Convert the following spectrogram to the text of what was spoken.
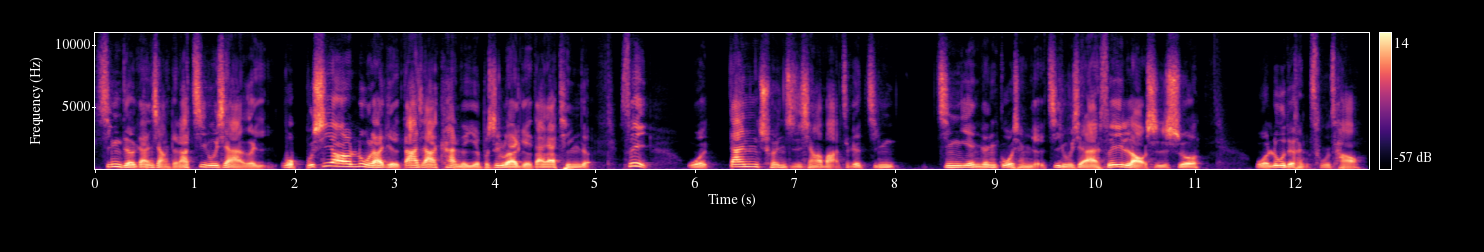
心得感想给它记录下来而已，我不是要录来给大家看的，也不是录来给大家听的，所以我单纯只是想要把这个经经验跟过程给记录下来。所以老实说，我录的很粗糙。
